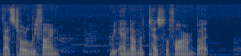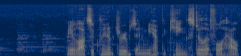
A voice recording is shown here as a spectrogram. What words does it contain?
That's totally fine. We end on the Tesla farm, but we have lots of cleanup troops, and we have the king still at full health,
